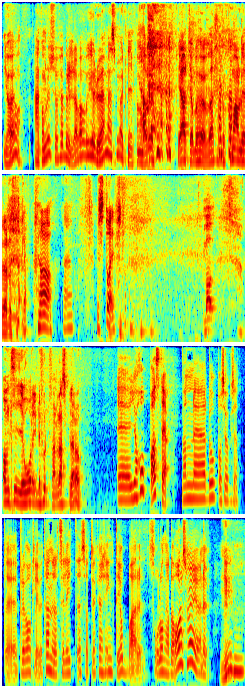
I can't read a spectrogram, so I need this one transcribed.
Ja, ja. Han kommer bli så förbryllad. Vad gör du här med en smörkniv? Ja. du. Det är allt jag behöver. Då kommer han bli rädd att sticka. Ja, ja. jag förstår, jag förstår. Om tio år är det fortfarande lastbilar då? Eh, jag hoppas det. Men eh, då hoppas jag också att eh, privatlivet ändrat sig lite. Så att jag kanske inte jobbar så långa dagar som jag gör nu. Mm. Mm.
